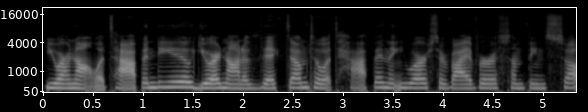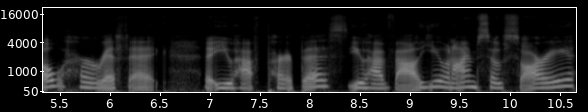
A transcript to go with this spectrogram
You are not what's happened to you. You are not a victim to what's happened. That you are a survivor of something so horrific. That you have purpose. You have value. And I'm so sorry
